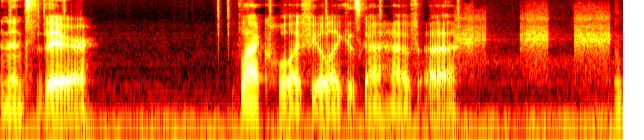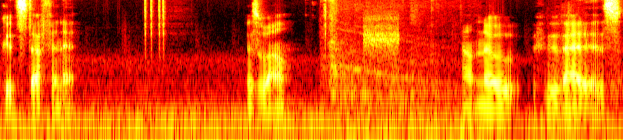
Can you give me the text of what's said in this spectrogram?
and then to there. black hole I feel like is gonna have uh, some good stuff in it as well. I don't know who that is.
